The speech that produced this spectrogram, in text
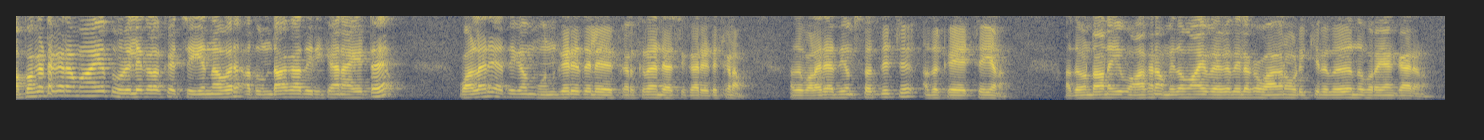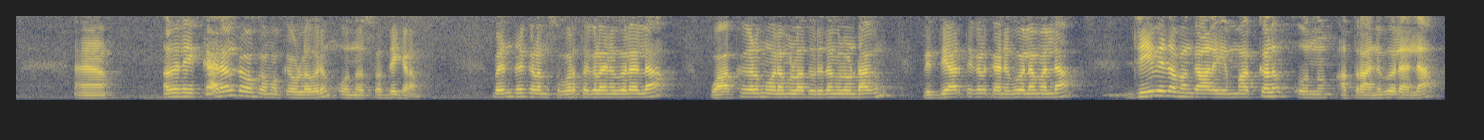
അപകടകരമായ തൊഴിലുകളൊക്കെ ചെയ്യുന്നവർ അത് ഉണ്ടാകാതിരിക്കാനായിട്ട് വളരെയധികം മുൻകരുതൽ കർക്കിടകൻ രാശിക്കാർ എടുക്കണം. അത് വളരെയധികം ശ്രദ്ധിച്ച് അതൊക്കെ ചെയ്യണം. അതുകൊണ്ടാണ് ഈ വാഹനം അമിതമായ വേഗതയിലൊക്കെ വാഹനം ഓടിക്കരുത് എന്ന് പറയാൻ കാരണം. അതിൽ ഈ കരൾ രോഗമൊക്കെ ഉള്ളവരും ഒന്ന് ശ്രദ്ധിക്കണം. ബന്ധുക്കളും സുഹൃത്തുക്കളും അനുകൂലമല്ല. വാക്കുകൾ മൂലമുള്ള ദുരിതങ്ങളുണ്ടാകും വിദ്യാർത്ഥികൾക്ക് അനുകൂലമല്ല. ജീവിത പങ്കാളിയും മക്കളും ഒന്നും അത്ര അനുകൂലമല്ല.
